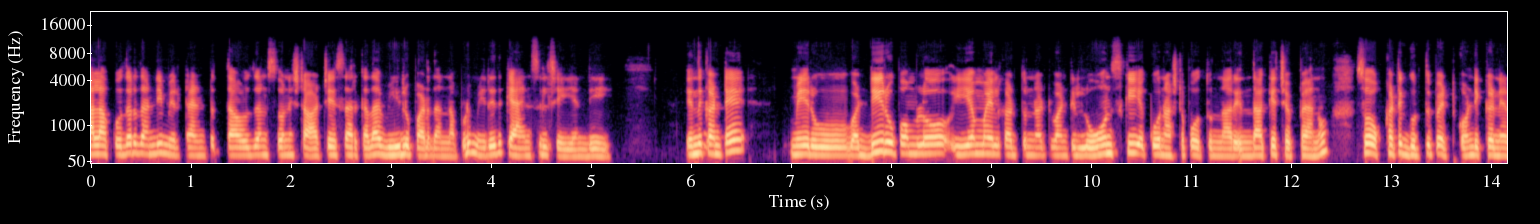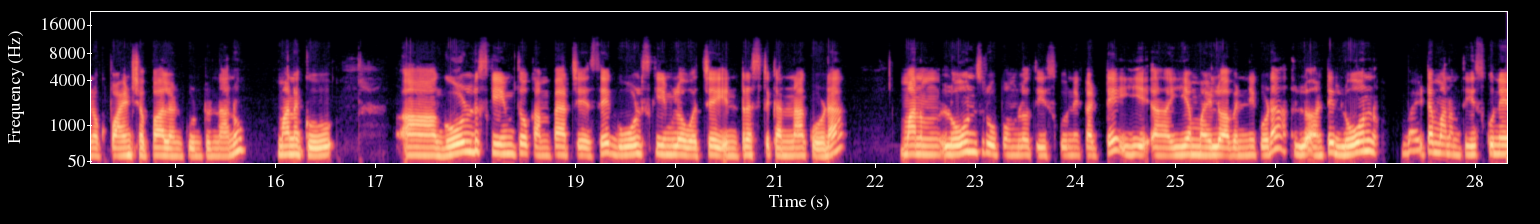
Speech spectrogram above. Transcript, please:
అలా కుదరదండి మీరు టెన్ థౌజండ్స్తోని స్టార్ట్ చేశారు కదా వీలు పడదన్నప్పుడు మీరు ఇది క్యాన్సిల్ చేయండి. ఎందుకంటే మీరు వడ్డీ రూపంలో ఈఎంఐలు కడుతున్నటువంటి లోన్స్కి ఎక్కువ నష్టపోతున్నారు ఇందాకే చెప్పాను. సో ఒక్కటి గుర్తుపెట్టుకోండి. ఇక్కడ నేను ఒక పాయింట్ చెప్పాలనుకుంటున్నాను. మనకు గోల్డ్ స్కీమ్తో కంపేర్ చేస్తే గోల్డ్ స్కీమ్లో వచ్చే ఇంట్రెస్ట్ కన్నా కూడా మనం లోన్స్ రూపంలో తీసుకునే కట్టే e, ఈ ఈఎంఐలు అవన్నీ కూడా అంటే లోన్ బయట మనం తీసుకునే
